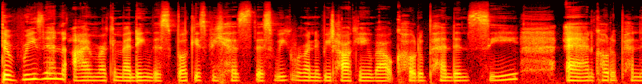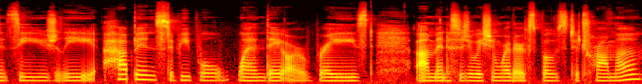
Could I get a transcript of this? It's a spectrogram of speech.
the reason I'm recommending this book is because this week we're going to be talking about codependency, and codependency usually happens to people when they are raised um, in a situation where they're exposed to trauma,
